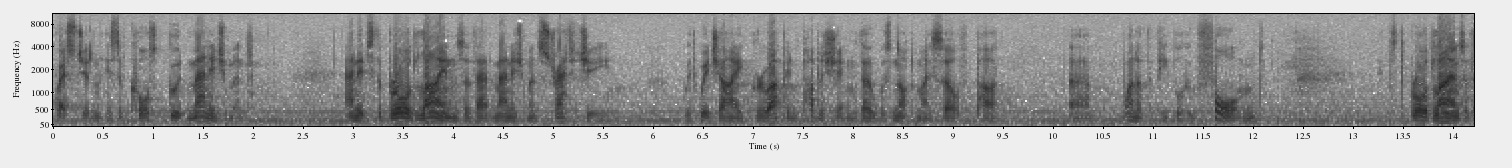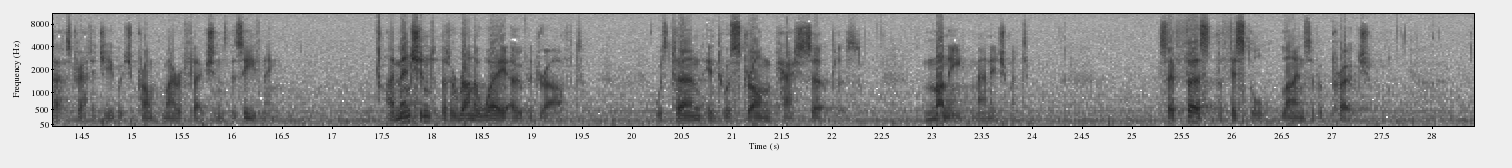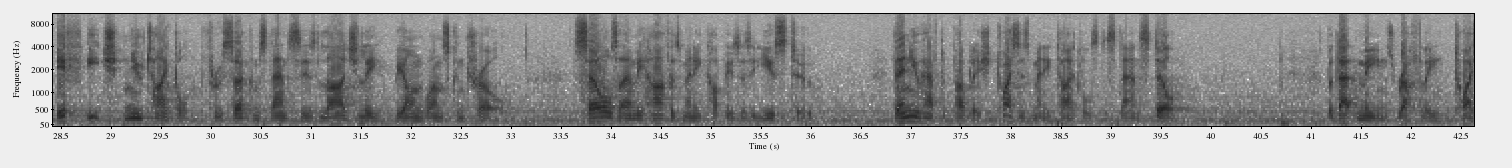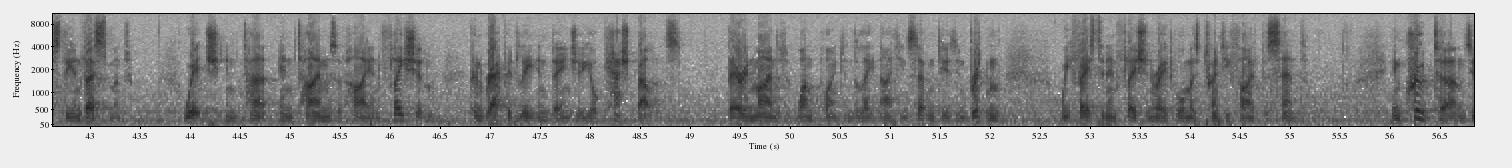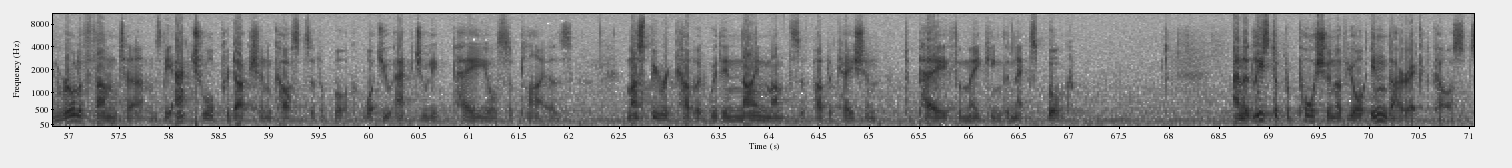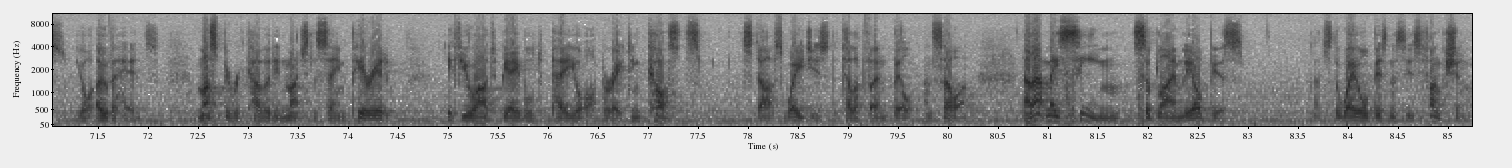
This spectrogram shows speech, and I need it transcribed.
question is, of course, good management. And it's the broad lines of that management strategy with which I grew up in publishing, though was not myself part, uh, one of the people who formed. It's the broad lines of that strategy which prompt my reflections this evening. I mentioned that a runaway overdraft was turned into a strong cash surplus, money management. So, first, the fiscal lines of approach. If each new title, through circumstances largely beyond one's control, sells only half as many copies as it used to, then you have to publish twice as many titles to stand still. But that means roughly twice the investment, which in, t- in times of high inflation can rapidly endanger your cash balance. Bear in mind that at one point in the late 1970s in Britain, we faced an inflation rate of almost 25 percent. In crude terms, in rule of thumb terms, the actual production costs of a book, what you actually pay your suppliers, must be recovered within nine months of publication to pay for making the next book. And at least a proportion of your indirect costs, your overheads, must be recovered in much the same period if you are to be able to pay your operating costs, staff's wages, the telephone bill, and so on. Now that may seem sublimely obvious. That's the way all businesses function.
